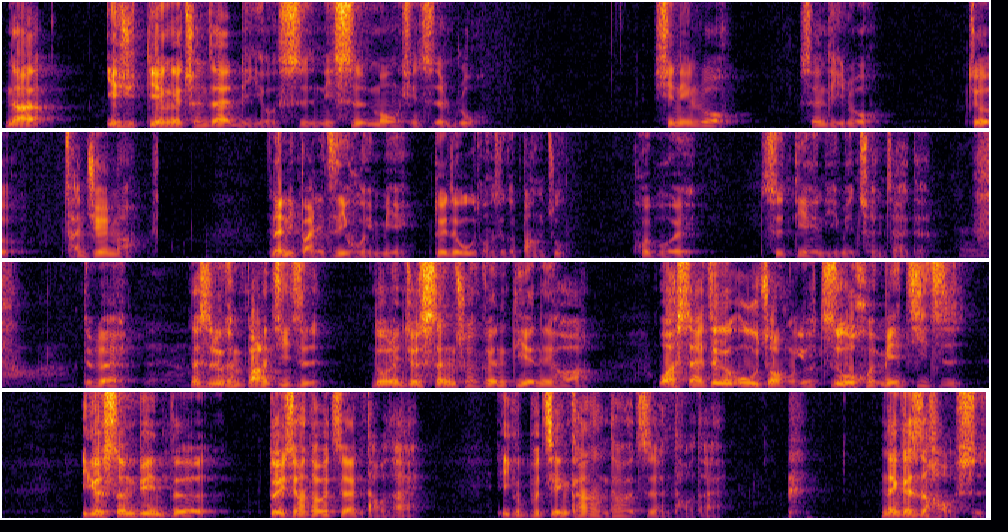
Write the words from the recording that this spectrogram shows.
那也许 DNA 存在的理由是你是某种形式的弱，心灵弱，身体弱，就残缺嘛。那你把你自己毁灭，对这个物种是个帮助，会不会是 DNA 里面存在的？很好啊，对不对？那是不是很棒的机制？如果你就生存跟 DNA 的话，哇塞，这个物种有自我毁灭机制。一个生病的对象，它会自然淘汰；一个不健康的，它会自然淘汰。那应该是好事。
